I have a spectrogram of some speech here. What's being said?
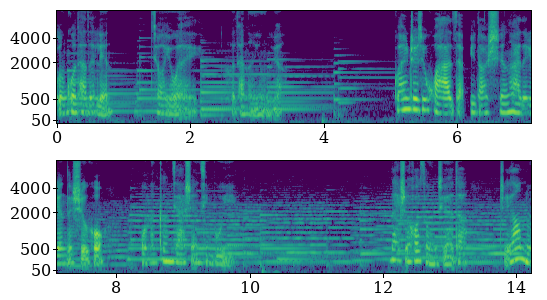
吻过他的脸，就以为和他能永远。”关于这句话，在遇到深爱的人的时候，我们更加深信不疑。那时候总觉得，只要努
